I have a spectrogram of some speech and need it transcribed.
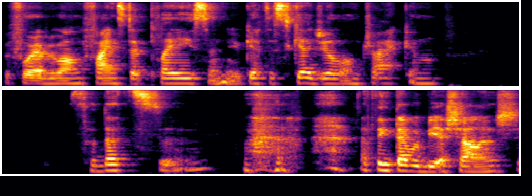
before everyone finds their place and you get the schedule on track. And so that's uh, I think that would be a challenge,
